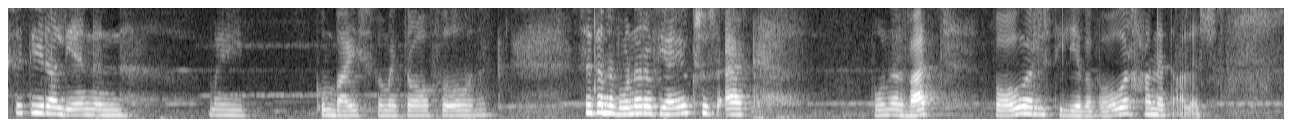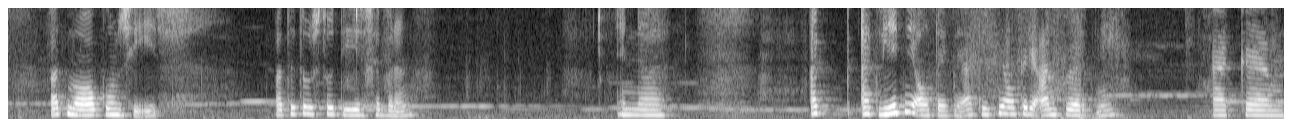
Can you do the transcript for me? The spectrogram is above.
Ek sit hier alleen in my kombuis by my tafel en ek sit en wonder of jy ook soos ek wonder wat waaroor is die lewe? Waaroor gaan dit alles? Wat maak ons hier? Wat het ons tot hier gebring? En uh ek ek weet nie altyd nie. Ek het nie altyd die antwoord nie. Ek ehm um,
